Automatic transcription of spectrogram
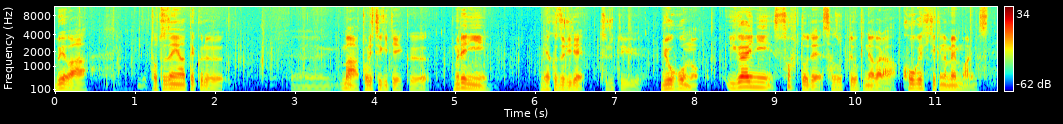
上は突然やってくる、まあ取り過ぎていく群れに脈釣りで釣るという両方の意外にソフトで誘っておきながら攻撃的な面もありますね。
